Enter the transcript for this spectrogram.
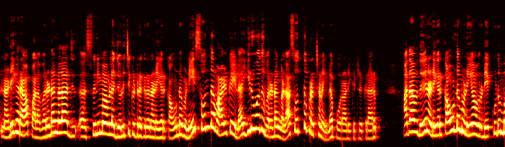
நடிகராக பல வருடங்களாக சினிமாவில் ஜொலிச்சுக்கிட்டு இருக்கிற நடிகர் கவுண்டமணி சொந்த வாழ்க்கையில் இருபது வருடங்களாக சொத்து பிரச்சனையில் போராடிக்கிட்டு இருக்கிறாரு. அதாவது நடிகர் கவுண்டமணியும் அவருடைய குடும்ப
